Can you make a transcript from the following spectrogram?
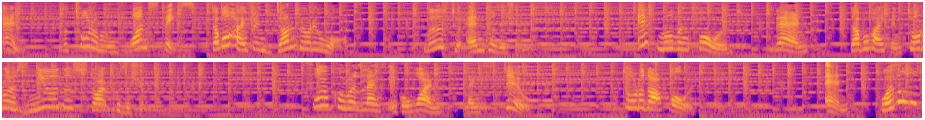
And the turtle moves one space. Double hyphen done building wall. Move to end position. If moving forward, then double hyphen turtle is near the start position. For current length equal 1, length 2. Turtle dot forward. End. Whether the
